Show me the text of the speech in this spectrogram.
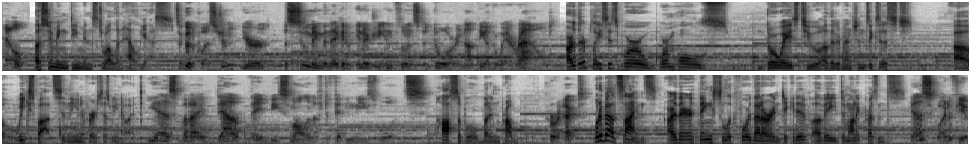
Hell? Assuming demons dwell in hell, yes. It's a good question. You're assuming the negative energy influenced a door and not the other way around. Are there places where wormholes, doorways to other dimensions exist? Uh, weak spots in the universe as we know it. Yes, but I doubt they'd be small enough to fit in these woods. Possible, but improbable. Correct? What about signs? Are there things to look for that are indicative of a demonic presence? Yes, quite a few.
